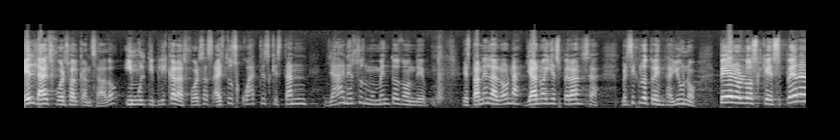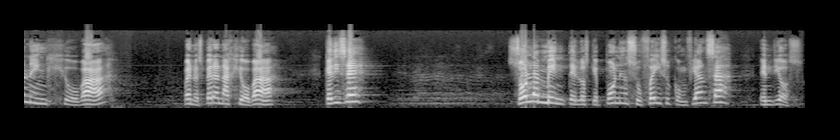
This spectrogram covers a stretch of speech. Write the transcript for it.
Él da esfuerzo alcanzado y multiplica las fuerzas a estos cuates que están ya en estos momentos donde están en la lona, ya no hay esperanza. Versículo 31. Pero los que esperan en Jehová, bueno, esperan a Jehová, ¿qué dice? Solamente los que ponen su fe y su confianza en Dios,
